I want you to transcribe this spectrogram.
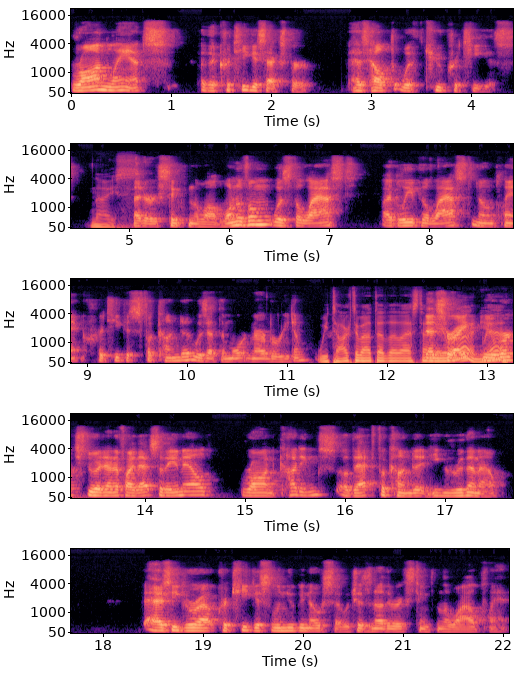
Ron Lance, the Crataegus expert, has helped with two Crataegus Nice. that are extinct in the wild. One of them was the last, I believe, the last known plant, Crataegus fecunda, was at the Morton Arboretum. We talked about that the last time. That's right. on, We yeah. worked to identify that. So they mailed Ron cuttings of that fecunda, and he grew them out. As he grew out Crataegus lanuginosa, which is another extinct in the wild plant.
